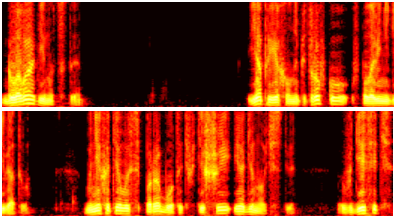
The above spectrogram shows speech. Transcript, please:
Глава одиннадцатая. Я приехал на Петровку в половине девятого. Мне хотелось поработать в тиши и одиночестве. В десять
